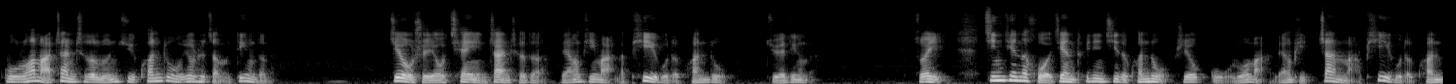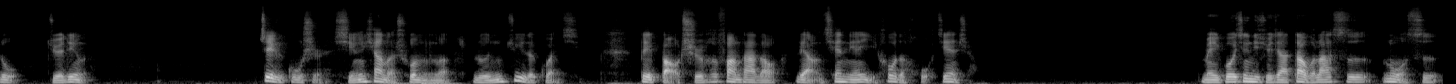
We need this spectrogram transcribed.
古罗马战车的轮距宽度又是怎么定的呢？就是由牵引战车的两匹马的屁股的宽度决定的。所以，今天的火箭推进器的宽度是由古罗马两匹战马屁股的宽度决定的。这个故事形象地说明了轮距的惯性被保持和放大到两千年以后的火箭上。美国经济学家道格拉斯·诺斯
